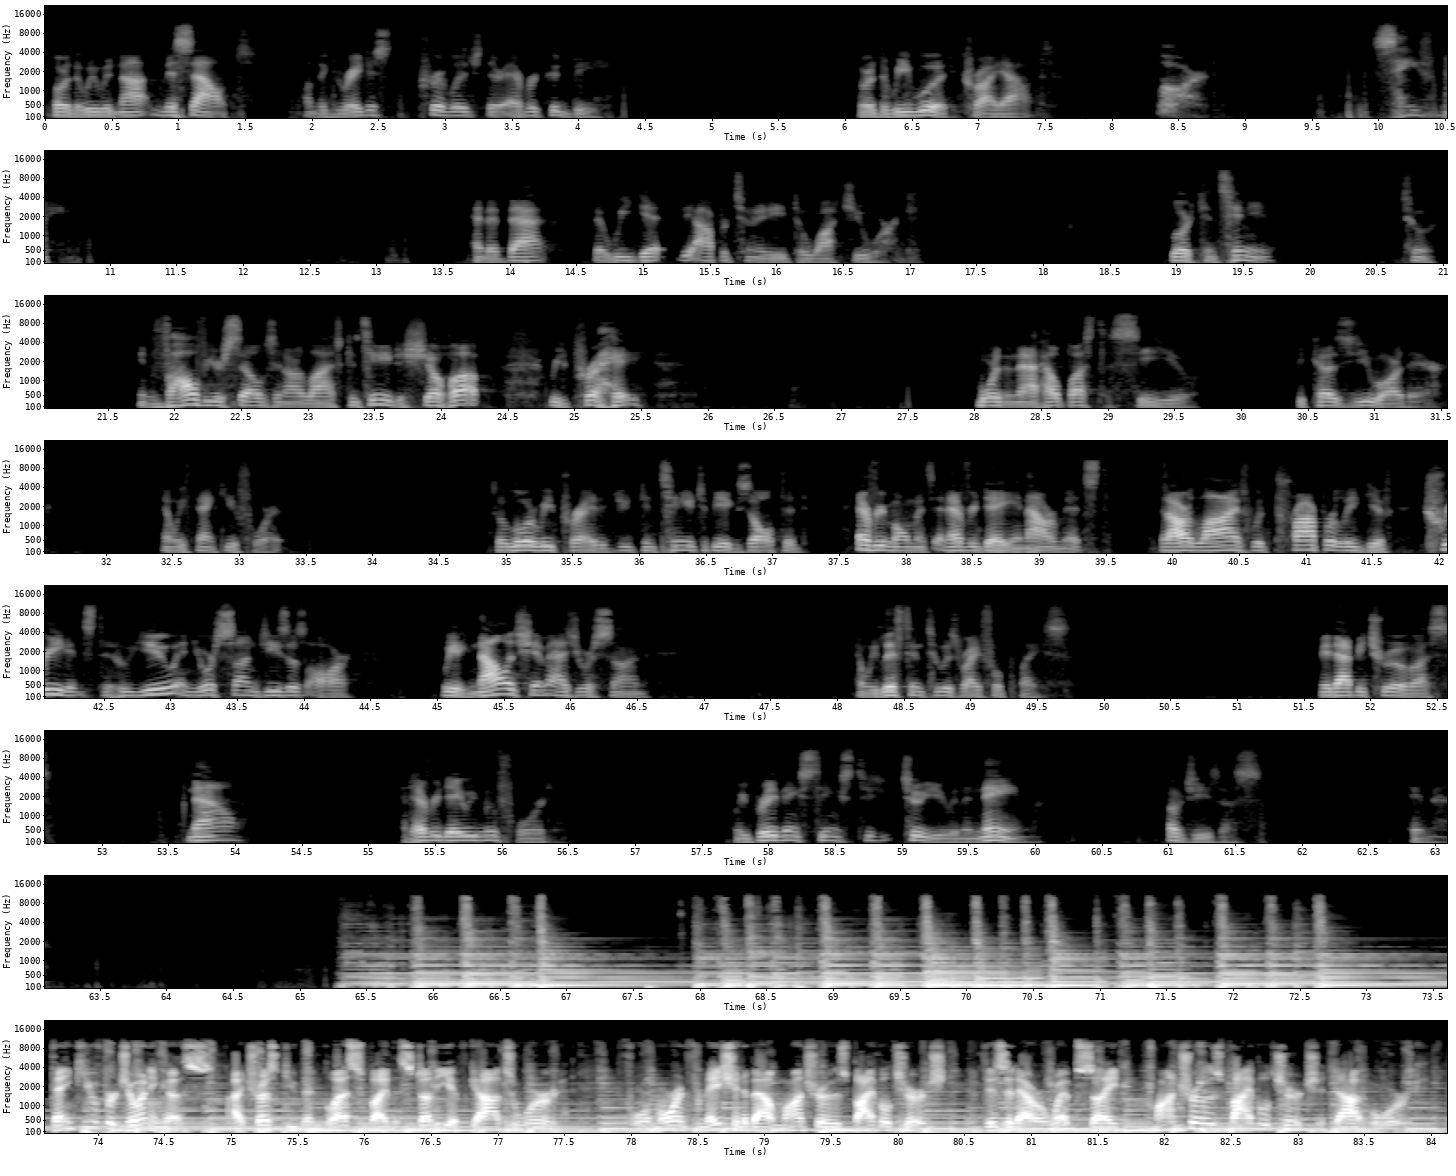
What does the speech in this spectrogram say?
Lord, that we would not miss out on the greatest privilege there ever could be. Lord, that we would cry out, Lord, save me. And at that, that we get the opportunity to watch you work. Lord, continue to involve yourselves in our lives. Continue to show up, we pray. More than that, help us to see you because you are there. And we thank you for it. So, Lord, we pray that you'd continue to be exalted every moment and every day in our midst, that our lives would properly give credence to who you and your Son, Jesus, are. We acknowledge him as your Son, and we lift him to his rightful place. May that be true of us now and every day we move forward. We breathe these things to, to you in the name of Jesus. Amen. Thank you for joining us. I trust you've been blessed by the study of God's Word. For more information about Montrose Bible Church, visit our website, montrosebiblechurch.org.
